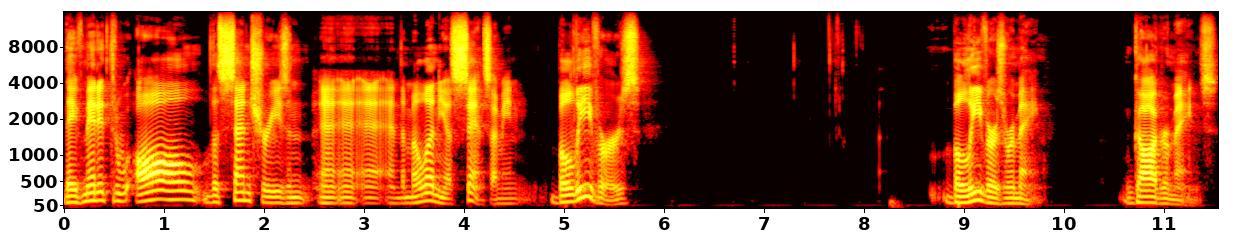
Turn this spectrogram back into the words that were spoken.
They've made it through all the centuries and, and, and the millennia since. I mean, believers believers remain. God remains.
